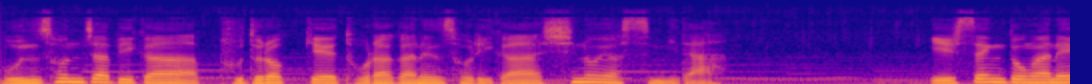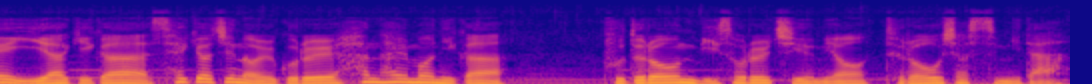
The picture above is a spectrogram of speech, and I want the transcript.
문 손잡이가 부드럽게 돌아가는 소리가 신호였습니다. 일생 동안의 이야기가 새겨진 얼굴을 한 할머니가 부드러운 미소를 지으며 들어오셨습니다.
